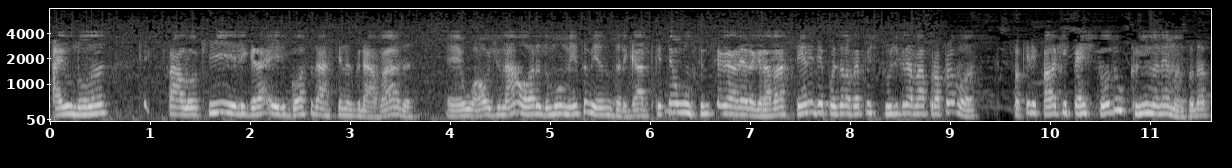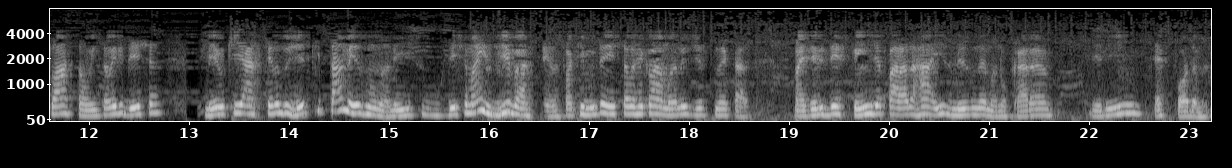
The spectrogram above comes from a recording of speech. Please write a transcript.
Aí o Nolan falou que ele, ele gosta das cenas gravadas, é, o áudio na hora, do momento mesmo, tá ligado? Porque tem alguns filmes que a galera grava a cena e depois ela vai pro estúdio gravar a própria voz. Só que ele fala que perde todo o clima, né, mano? Toda a atuação. Então ele deixa meio que a cena do jeito que tá mesmo, mano. E isso deixa mais viva a cena. Só que muita gente tava reclamando disso, né, cara? Mas ele defende a parada raiz mesmo, né, mano? O cara, ele é foda, mano.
